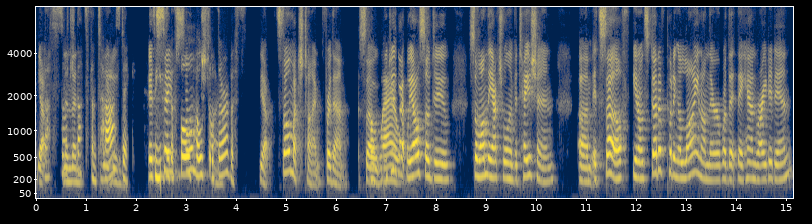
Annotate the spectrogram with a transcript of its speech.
Yeah, that's such then that's fantastic. It So you do the full so postal time. service. Yeah, so much time for them. So Oh, we do that. We also do so on the actual invitation um, itself. You know, instead of putting a line on there where they, they handwrite it in,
